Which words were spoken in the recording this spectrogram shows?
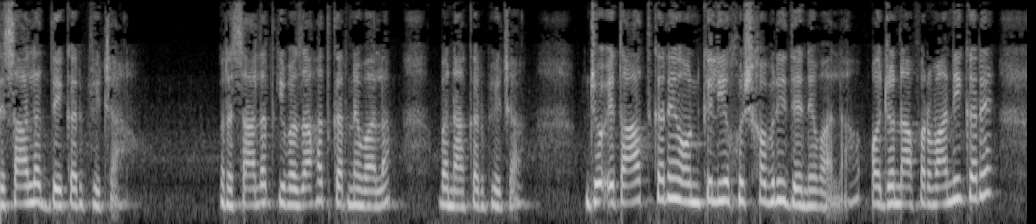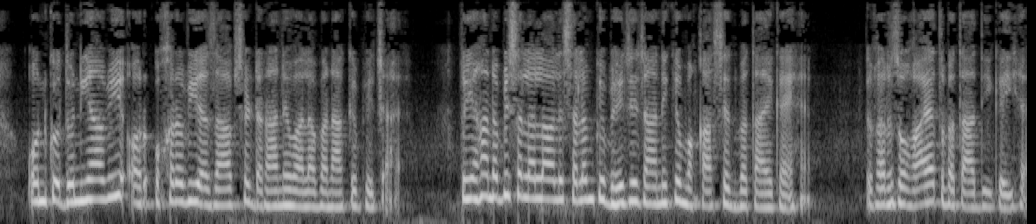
رسالت دے کر بھیجا، رسالت کی وضاحت کرنے والا بنا کر بھیجا۔ جو اطاط کرے ان کے لیے خوشخبری دینے والا اور جو نافرمانی کرے ان کو دنیاوی اور اخروی عذاب سے ڈرانے والا بنا کے بھیجا ہے۔ تو یہاں نبی صلی اللہ علیہ وسلم کے بھیجے جانے کے مقاصد بتائے گئے ہیں۔ غرض و غایت بتا دی گئی ہے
